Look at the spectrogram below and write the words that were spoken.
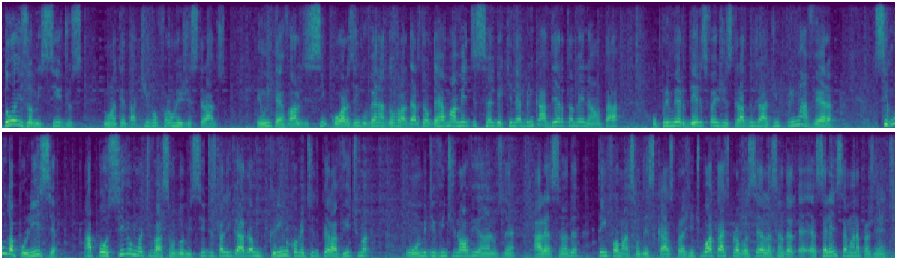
Dois homicídios e uma tentativa foram registrados em um intervalo de 5 horas em Governador Valadares. Não, derramamento de sangue aqui não é brincadeira também não, tá? O primeiro deles foi registrado no Jardim Primavera. Segundo a polícia, a possível motivação do homicídio está ligada a um crime cometido pela vítima, um homem de 29 anos, né? A Alessandra tem informação desse caso pra gente. Boa tarde para você, Alessandra. É, excelente semana pra gente.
